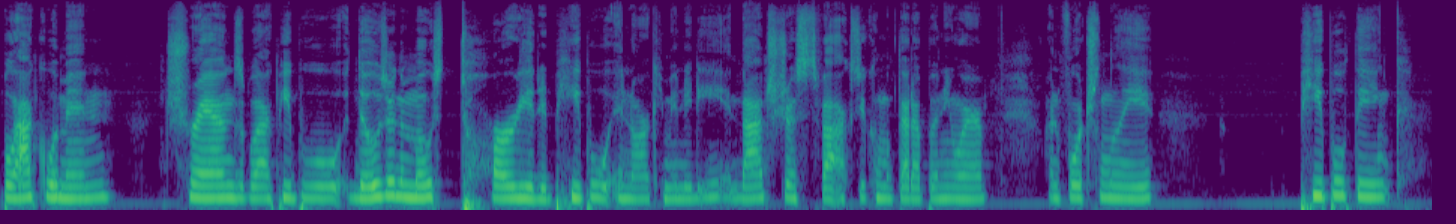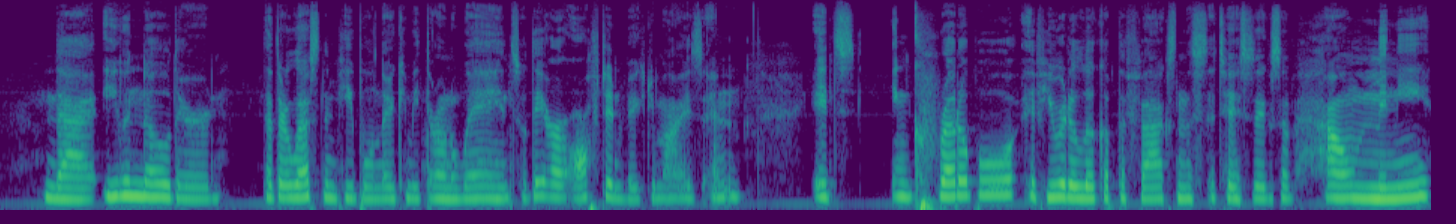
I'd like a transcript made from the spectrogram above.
black women, trans black people, those are the most targeted people in our community. And that's just facts. You can look that up anywhere. Unfortunately, people think that even though they're that they're less than people and they can be thrown away and so they are often victimized and it's incredible if you were to look up the facts and the statistics of how many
